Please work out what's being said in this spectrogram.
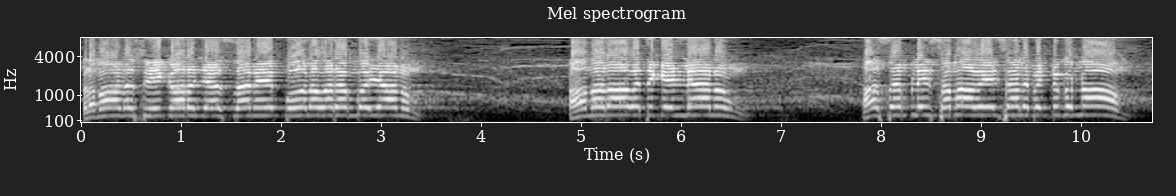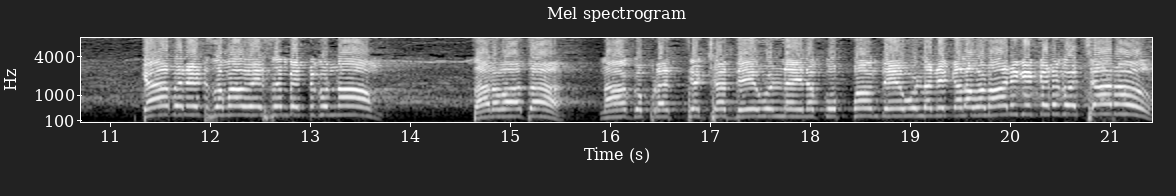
ప్రమాణ స్వీకారం చేస్తానే పోలవరం పోయాను. అమరావతికి వెళ్ళాను. అసెంబ్లీ సమావేశాలు పెట్టుకున్నాం. కేబినెట్ సమావేశం పెట్టుకున్నాం. తర్వాత నాకు ప్రత్యక్ష దేవుళ్ళైన కుప్పం దేవుళ్ళని కలవడానికి ఇక్కడికి వచ్చాను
